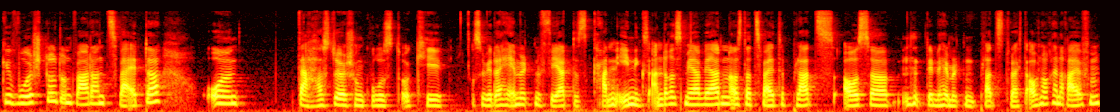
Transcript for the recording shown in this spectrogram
gewurstelt und war dann Zweiter. Und da hast du ja schon gewusst, okay, so wie der Hamilton fährt, das kann eh nichts anderes mehr werden als der zweite Platz, außer den Hamilton platzt vielleicht auch noch ein Reifen.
